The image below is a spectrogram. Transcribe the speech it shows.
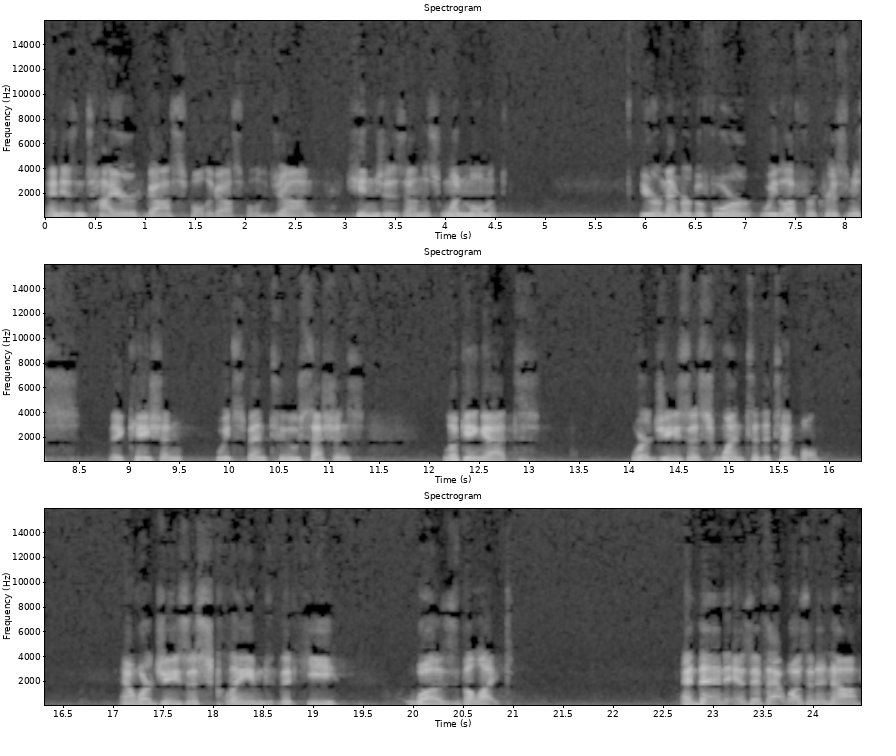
And his entire gospel, the Gospel of John, hinges on this one moment. You remember before we left for Christmas vacation, we'd spent two sessions looking at where Jesus went to the temple and where Jesus claimed that he was the light. And then, as if that wasn't enough,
